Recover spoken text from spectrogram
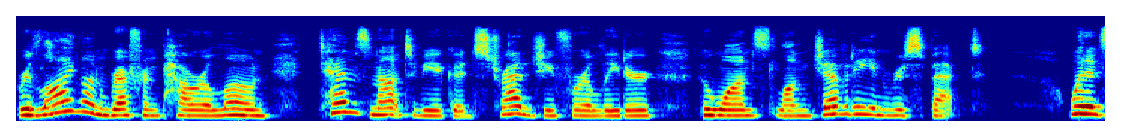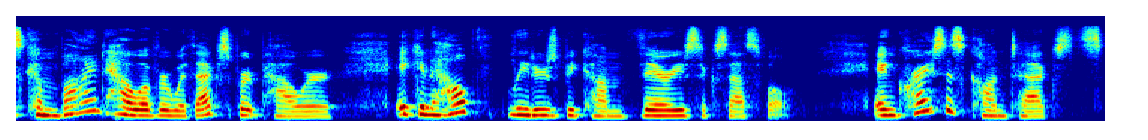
Relying on referent power alone tends not to be a good strategy for a leader who wants longevity and respect. When it's combined, however, with expert power, it can help leaders become very successful. In crisis contexts,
